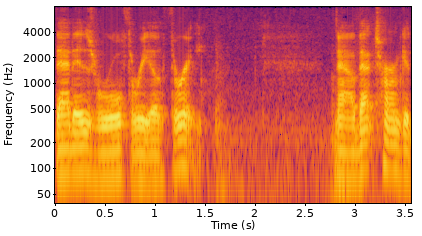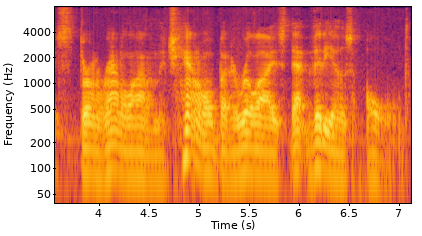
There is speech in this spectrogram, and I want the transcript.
that is Rule 303. Now, that term gets thrown around a lot on the channel, but I realize that video's old.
